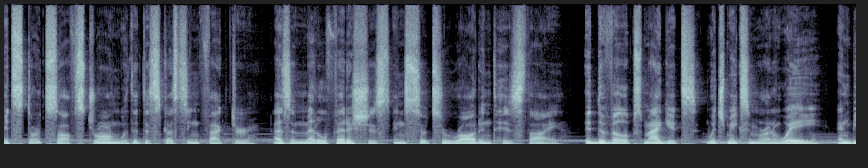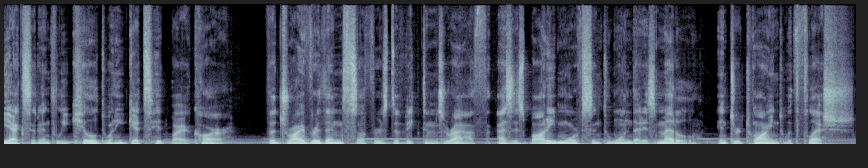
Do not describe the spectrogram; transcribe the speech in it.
It starts off strong with a disgusting factor as a metal fetishist inserts a rod into his thigh. It develops maggots, which makes him run away and be accidentally killed when he gets hit by a car. The driver then suffers the victim's wrath as his body morphs into one that is metal, intertwined with flesh.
